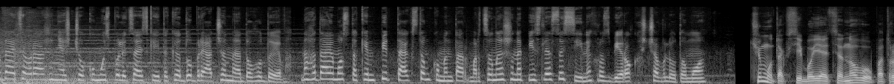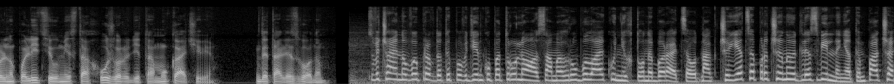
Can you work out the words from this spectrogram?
Складається враження, що комусь поліцейський таки добряче не догодив. Нагадаємо, з таким підтекстом коментар Марцинишина після сесійних розбірок ще в лютому. Чому так всі бояться нову патрульну поліцію у містах Ужгороді та Мукачеві? Деталі згодом. Звичайно, виправдати поведінку патрульного, а саме грубу лайку, ніхто не береться. Однак, чи є це причиною для звільнення? Тим паче,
